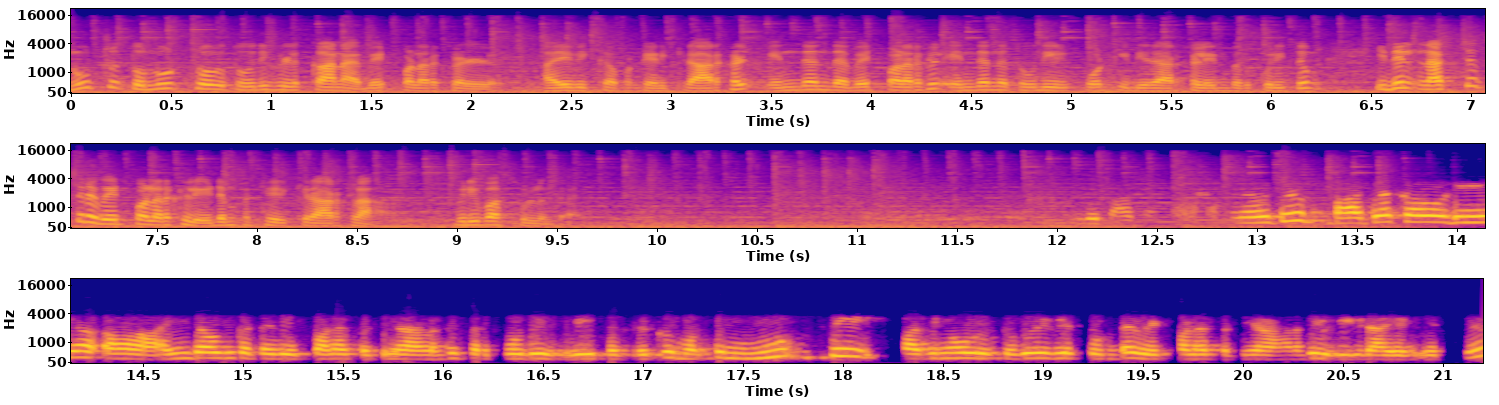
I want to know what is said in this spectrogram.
நூற்று தொன்னூற்றோரு தொகுதிகளுக்கான வேட்பாளர்கள் அறிவிக்கப்பட்டிருக்கிறார்கள். எந்தெந்த வேட்பாளர்கள் எந்தெந்த தொகுதியில் போட்டியிடுகிறார்கள் என்பது குறித்தும் இதில் நட்சத்திர வேட்பாளர்கள் இடம்பெற்றிருக்கிறார்களா? விரிவா சொல்லுங்க. அதாவது பாஜகவுடைய ஐந்தாவது கட்ட வேட்பாளர் பட்டியலானது தற்போது வெளியிடப்பட்டிருக்கு. மொத்தம் நூற்றி பதினோரு தொகுதிகளை கொண்ட வேட்பாளர் பட்டியலானது வெளியிடாயிருக்கு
